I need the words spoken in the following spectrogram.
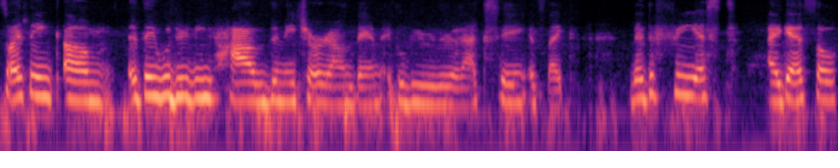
So I think um, they would really have the nature around them. It would be really relaxing. It's like they're the freest, I guess. So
